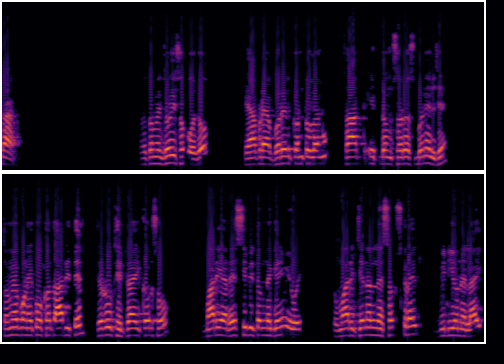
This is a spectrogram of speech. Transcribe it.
શાક. તો તમે જોઈ શકો છો કે આપણે આ ભરેલ કંટોલાનું શાક એકદમ સરસ બનેલ છે. તમે પણ એક વખત આ રીતે જરૂરથી ટ્રાય કરશો. મારી આ રેસીપી તમને ગમી હોય તો મારી ચેનલને સબસ્ક્રાઈબ વિડીયોને લાઈક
